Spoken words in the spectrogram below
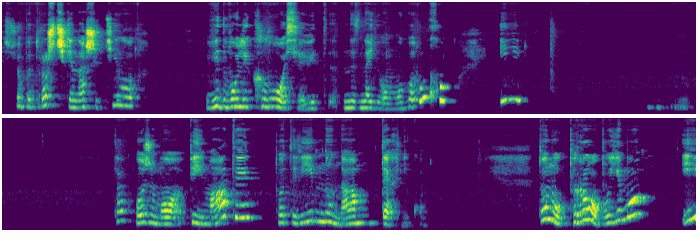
щоб трошечки наше тіло відволіклося від незнайомого руху і так можемо піймати потрібну нам техніку. Тому пробуємо і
